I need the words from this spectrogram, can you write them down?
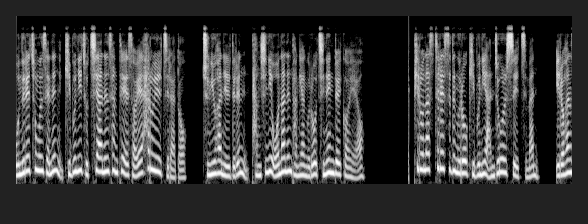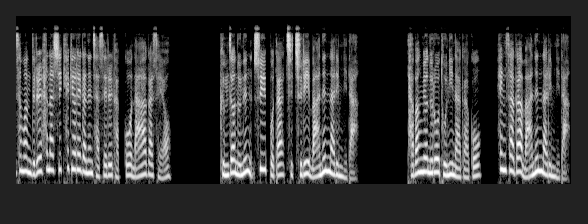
오늘의 총운세는 기분이 좋지 않은 상태에서의 하루일지라도 중요한 일들은 당신이 원하는 방향으로 진행될 거예요. 피로나 스트레스 등으로 기분이 안 좋을 수 있지만 이러한 상황들을 하나씩 해결해가는 자세를 갖고 나아가세요. 금전운은 수입보다 지출이 많은 날입니다. 다방면으로 돈이 나가고 행사가 많은 날입니다.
